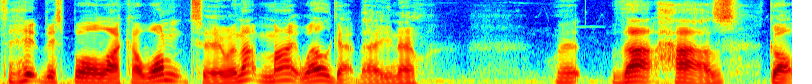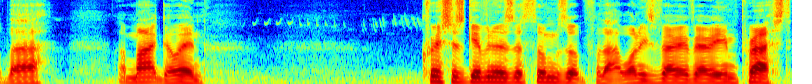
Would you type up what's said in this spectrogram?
to hit this ball like I want to, and that might well get there, you know. That has got there. That might go in. Chris has given us a thumbs up for that one. He's very, very impressed.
